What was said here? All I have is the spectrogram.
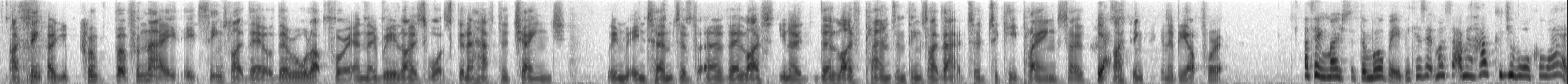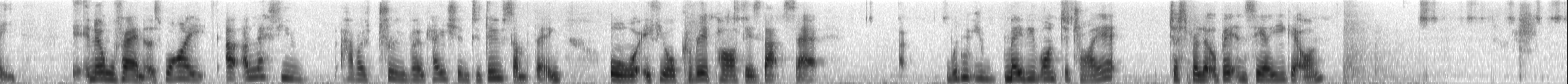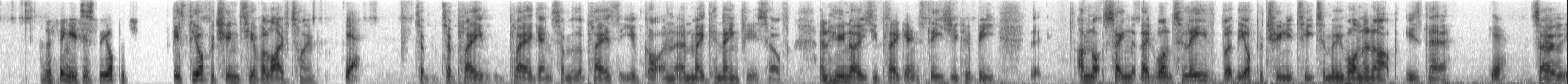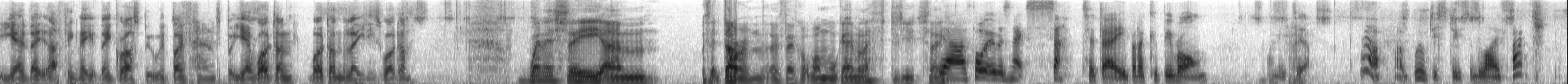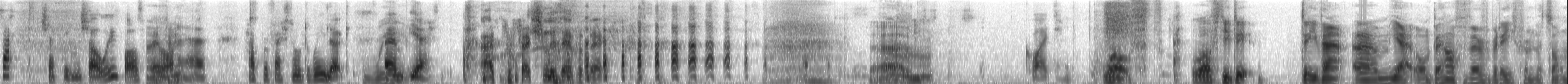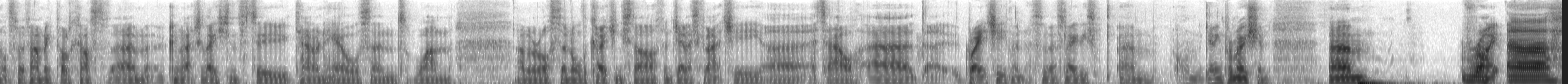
I think, uh, from, but from that, it, it seems like they're they're all up for it and they realise what's going to have to change in in terms of uh, their life, you know, their life plans and things like that to, to keep playing. So yes. I think they're going to be up for it. I think most of them will be because it must. I mean, how could you walk away? In all fairness, why uh, unless you have a true vocation to do something, or if your career path is that set, wouldn't you maybe want to try it just for a little bit and see how you get on? The thing is, it's the oppor- it's the opportunity of a lifetime. Yeah. To, to play play against some of the players that you've got and, and make a name for yourself. And who knows, you play against these, you could be. I'm not saying that they'd want to leave, but the opportunity to move on and up is there. Yeah. So yeah, they I think they, they grasp it with both hands. But yeah, well done, well done, the ladies, well done. When is the um, was it Durham? If they've got one more game left. Did you say? Yeah, I thought it was next Saturday, but I could be wrong. I need okay. to. Yeah, we'll just do some live fact fact checking, shall we? Whilst we're okay. on air. How professional do we look? We... Um, yeah. As professional as ever, Beck. um, Quite. Whilst whilst you do do that. Um, yeah, on behalf of everybody from the Tottenham Hotspur Family Podcast, um, congratulations to Karen Hills and Juan Amoros and all the coaching staff and Jenna Schillaci uh, et al. Uh, great achievement for those ladies um, on getting promotion. Um, right, uh,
